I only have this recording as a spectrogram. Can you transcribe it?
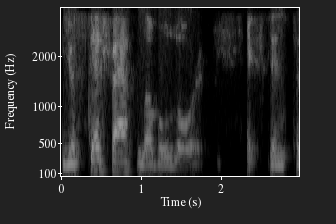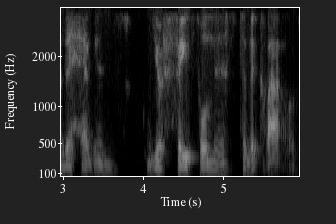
Your steadfast love, O Lord, extends to the heavens, your faithfulness to the clouds.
